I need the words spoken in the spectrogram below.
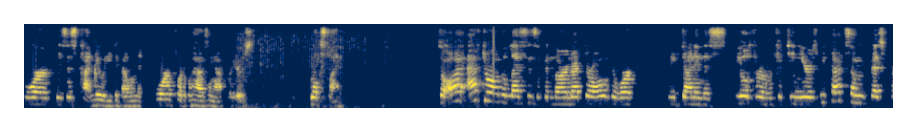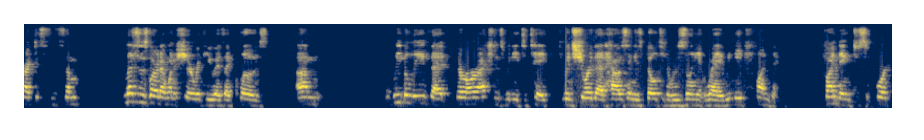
for business continuity development for affordable housing operators. Next slide. So after all the lessons have been learned, after all of the work we've done in this field for over 15 years, we've got some best practices and some lessons learned I want to share with you as I close. Um, we believe that there are actions we need to take to ensure that housing is built in a resilient way. We need funding, funding to support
